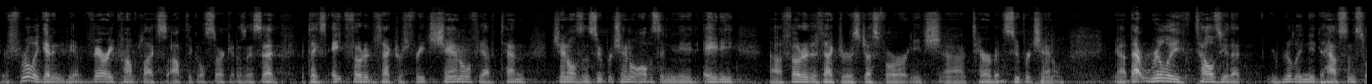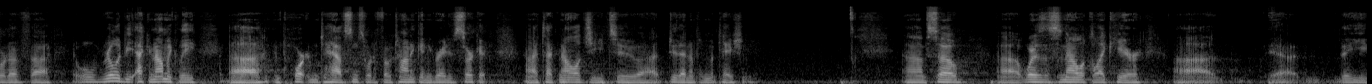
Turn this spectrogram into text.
it's really getting to be a very complex optical circuit. As I said, it takes eight photodetectors for each channel. If you have 10 channels in super channel, all of a sudden you need 80 uh, photodetectors just for each uh, terabit super channel. Yeah, that really tells you that you really need to have some sort of, uh, it will really be economically uh, important to have some sort of photonic integrated circuit uh, technology to uh, do that implementation. Um, so what does this now look like here? the,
